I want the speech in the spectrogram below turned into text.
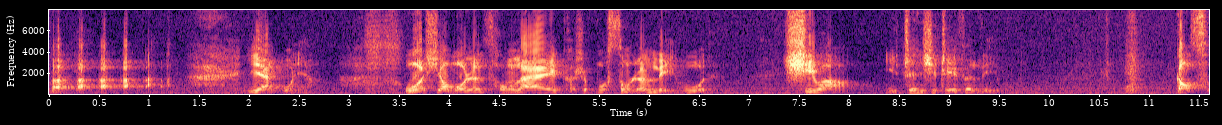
的吗？燕姑娘，我萧某人从来可是不送人礼物的，希望你珍惜这份礼物。告辞。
